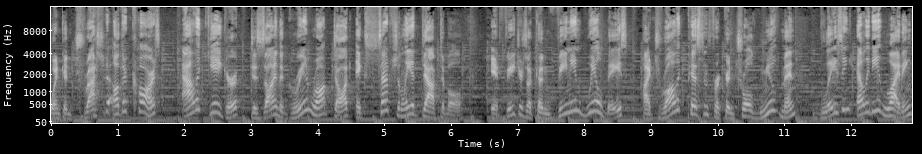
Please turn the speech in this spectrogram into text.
When contrasted to other cars, Alec Yeager designed the Green Rock Dog exceptionally adaptable. It features a convenient wheelbase, hydraulic pistons for controlled movement, blazing LED lighting,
